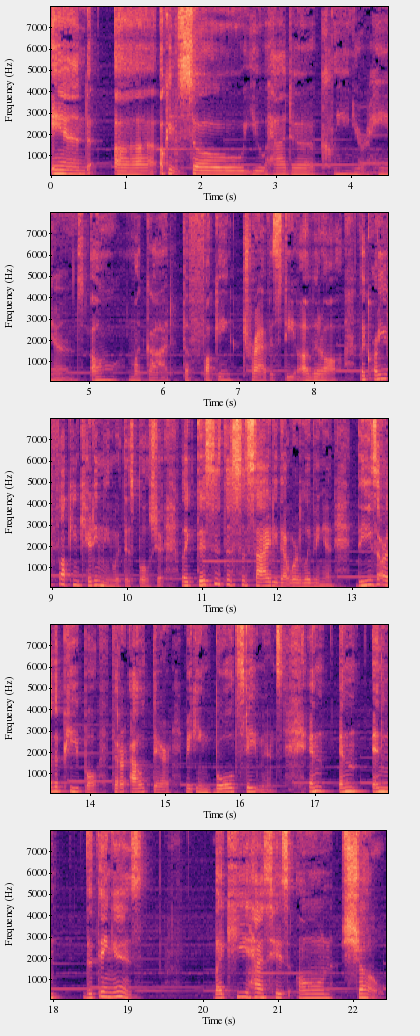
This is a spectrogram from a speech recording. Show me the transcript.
And uh, okay, so you had to clean your hands. Oh my god, the fucking travesty of it all. Like, are you fucking kidding me with this bullshit? Like, this is the society that we're living in. These are the people that are out there making bold statements. And and and the thing is, like he has his own show.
